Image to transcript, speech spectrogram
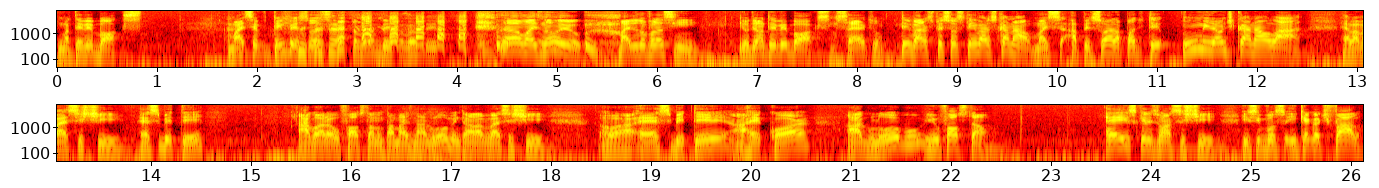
uma TV box. Mas você- tem pessoas. tô falando dele, tô falando dele. não, mas não eu. Mas eu tô falando assim. Eu tenho uma TV box, certo? Tem várias pessoas que têm vários canais, mas a pessoa ela pode ter um milhão de canal lá. Ela vai assistir SBT. Agora o Faustão não tá mais na Globo, então ela vai assistir a SBT, a Record, a Globo e o Faustão. É isso que eles vão assistir. E se você, e quer que eu te falo?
